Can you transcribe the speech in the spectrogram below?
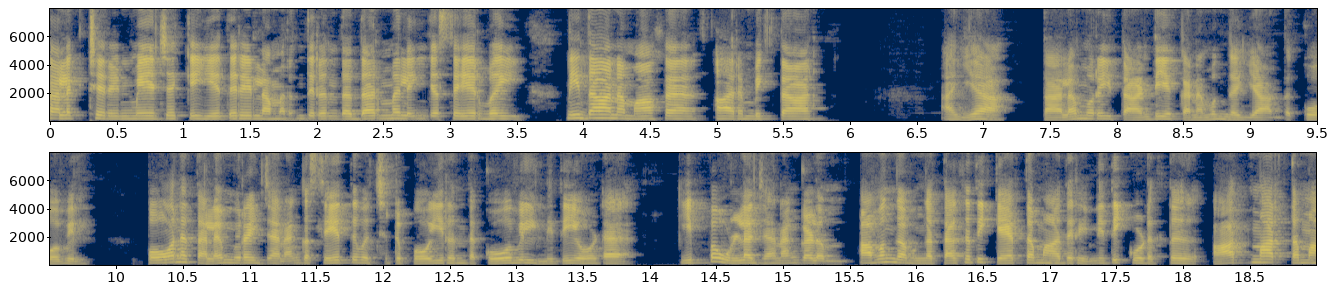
கலெக்டரின் மேஜைக்கு எதிரில் அமர்ந்திருந்த தர்மலிங்க சேர்வை நிதானமாக ஆரம்பித்தார். ஐயா தலைமுறை தாண்டிய கனவுங்க ஐயா அந்த கோவில். போன தலைமுறை ஜனங்க சேர்த்து வச்சுட்டு போயிருந்த கோவில் நிதியோட இப்ப உள்ள ஜனங்களும் அவங்க அவங்க தகுதிக்கு மாதிரி நிதி கொடுத்து ஆத்மார்த்தமா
